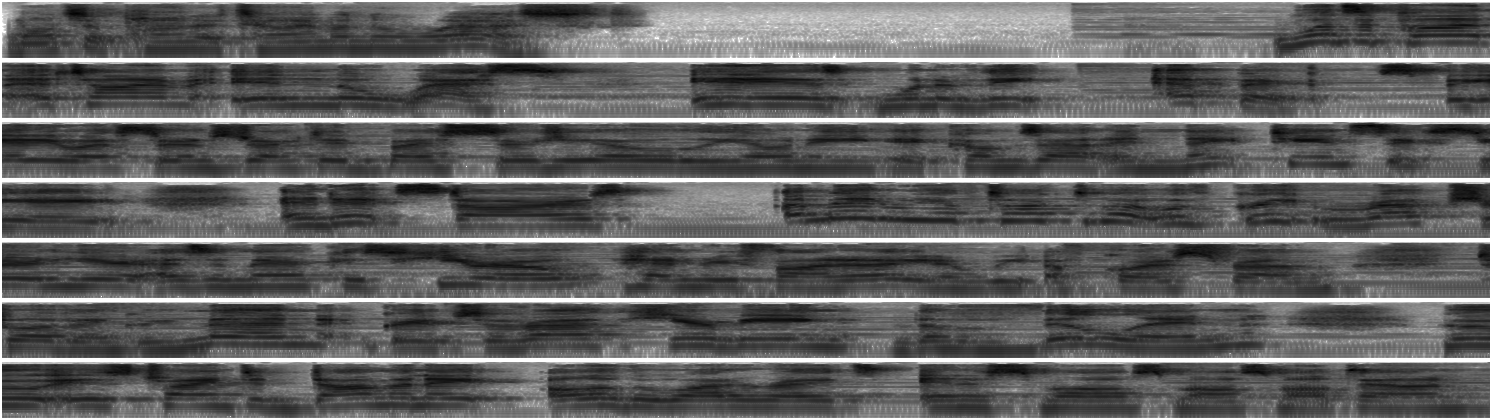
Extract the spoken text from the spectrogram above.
Once Upon a Time in the West. Once Upon a Time in the West. It is one of the epic spaghetti westerns directed by Sergio Leone. It comes out in 1968 and it stars a man we have talked about with great rapture in here as America's hero, Henry Fonda. You know, we, of course, from 12 Angry Men, Grapes of Wrath, here being the villain who is trying to dominate all of the water rights in a small, small, small town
